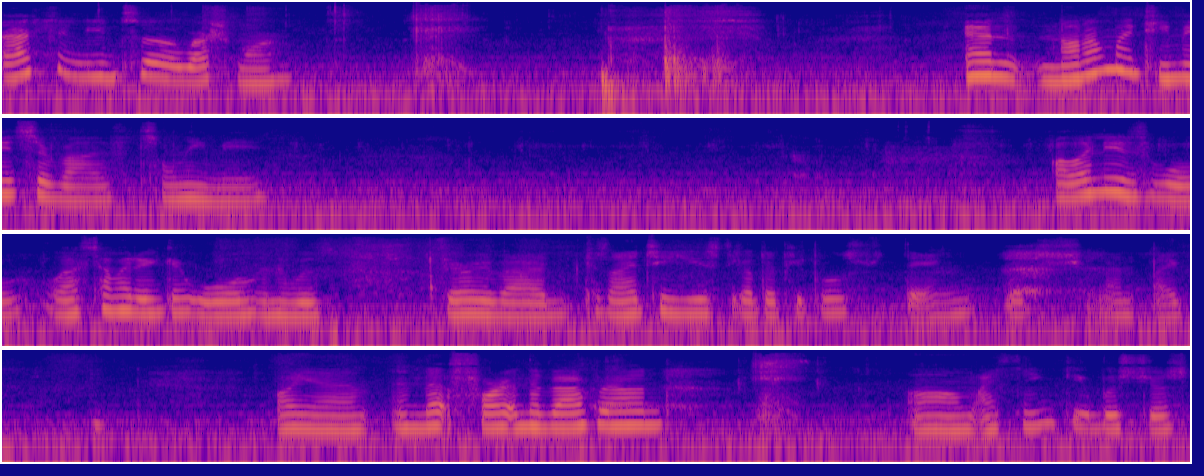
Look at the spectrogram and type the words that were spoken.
I actually need to rush more. And none of my teammates survived. It's only me. All I need is wool. Last time I didn't get wool, and it was very bad because I had to use the other people's thing, which meant like, oh yeah, and that fart in the background. Um, I think it was just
